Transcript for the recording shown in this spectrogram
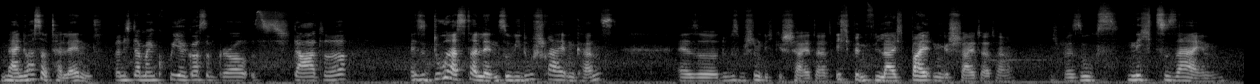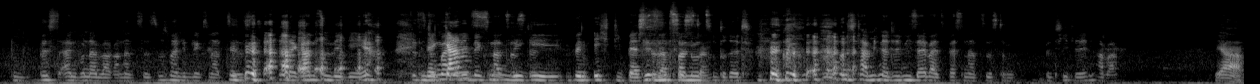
Nein, du hast doch Talent. Wenn ich dann mein Queer Gossip Girl starte. Also du hast Talent, so wie du schreiben kannst. Also du bist bestimmt nicht gescheitert. Ich bin vielleicht bald ein Gescheiterter. Ich versuch's nicht zu sein. Du bist ein wunderbarer Narzisst. Du bist mein Lieblingsnarzisst. In der ganzen WG. Bist In der ganzen? WG bin ich die beste Wir sind zwar nur zu Narzisstin. dritt. Und ich kann mich natürlich nicht selber als beste Narzisstin betiteln, aber Ja.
